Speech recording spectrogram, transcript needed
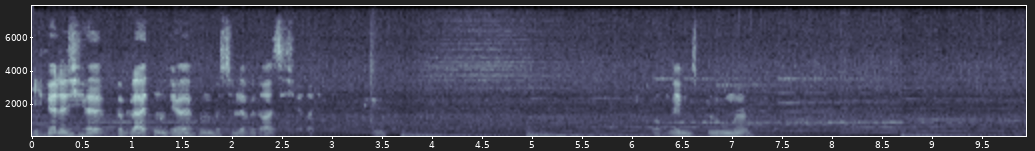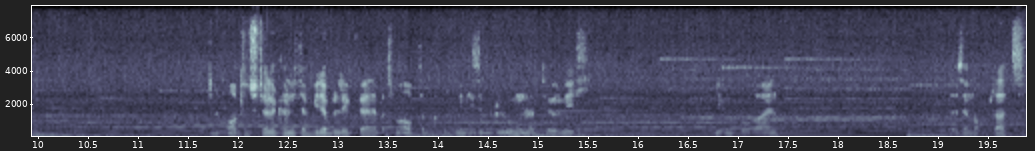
Ich werde dich begleiten und dir helfen, bis du Level 30 erreicht Okay. Auch Lebensblume. An Ort und Stelle kann ich dann wiederbelebt werden. Pass mal auf, dann kommen mir diese Blumen natürlich hier irgendwo rein. Da ist ja noch Platz.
